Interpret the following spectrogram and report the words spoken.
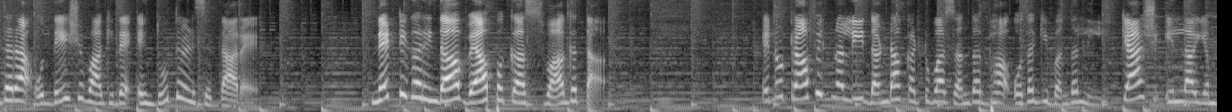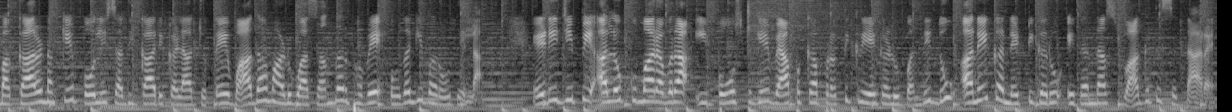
ಇದರ ಉದ್ದೇಶವಾಗಿದೆ ಎಂದು ತಿಳಿಸಿದ್ದಾರೆ. ನೆಟ್ಟಿಗರಿಂದ ವ್ಯಾಪಕ ಸ್ವಾಗತ. ಇನ್ನು ಟ್ರಾಫಿಕ್ನಲ್ಲಿ ದಂಡ ಕಟ್ಟುವ ಸಂದರ್ಭ ಒದಗಿ ಬಂದಲ್ಲಿ ಕ್ಯಾಶ್ ಇಲ್ಲ ಎಂಬ ಕಾರಣಕ್ಕೆ ಪೊಲೀಸ್ ಅಧಿಕಾರಿಗಳ ಜೊತೆ ವಾದ ಮಾಡುವ ಸಂದರ್ಭವೇ ಒದಗಿ ಬರುವುದಿಲ್ಲ. ಎಡಿಜಿಪಿ ಅಲೋಕ್ ಕುಮಾರ್ ಅವರ ಈ ಪೋಸ್ಟ್ಗೆ ವ್ಯಾಪಕ ಪ್ರತಿಕ್ರಿಯೆಗಳು ಬಂದಿದ್ದು, ಅನೇಕ ನೆಟ್ಟಿಗರು ಇದನ್ನ ಸ್ವಾಗತಿಸಿದ್ದಾರೆ.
